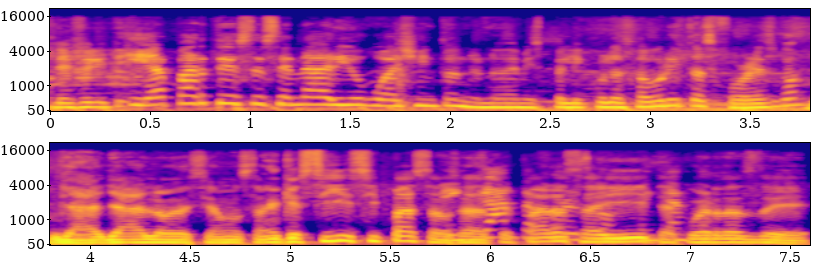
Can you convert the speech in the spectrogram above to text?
Definitivamente. Y aparte de ese escenario, Washington, de una de mis películas favoritas, Forrest Gump. Ya, ya lo decíamos también, que sí, sí pasa, Me o sea, te paras Forrest ahí y te acuerdas de,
